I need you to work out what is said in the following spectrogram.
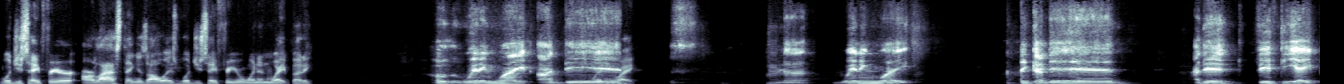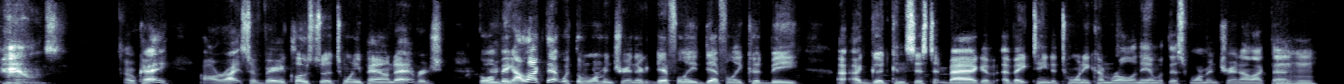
what'd you say for your our last thing is always what'd you say for your winning weight, buddy? Oh, the winning weight, I did. Winning did. weight. Uh, winning weight. I think I did. I did 58 pounds. Okay. All right. So very close to a 20 pound average. Going big. Mhm. I like that with the warming trend. There definitely, definitely could be a, a good consistent bag of, of 18 to 20 come rolling in with this warming trend. I like that. Mhm.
